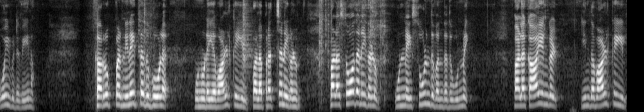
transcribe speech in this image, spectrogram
போய்விடுவேனா கருப்பன் நினைத்தது போல உன்னுடைய வாழ்க்கையில் பல பிரச்சனைகளும் பல சோதனைகளும் உன்னை சூழ்ந்து வந்தது உண்மை. பல காயங்கள் இந்த வாழ்க்கையில்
